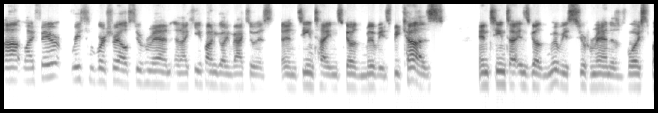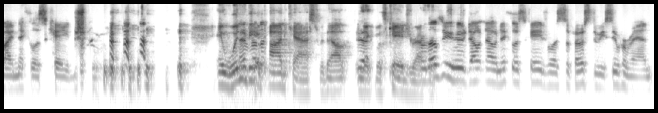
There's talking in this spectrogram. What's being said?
Uh, my favorite recent portrayal of Superman, and I keep on going back to, is in Teen Titans Go to the Movies because in Teen Titans Go to the Movies, Superman is voiced by Nicolas Cage. it wouldn't be a for podcast without Yeah. Nicolas Cage For those of you who don't know, Nicolas Cage was supposed to be Superman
